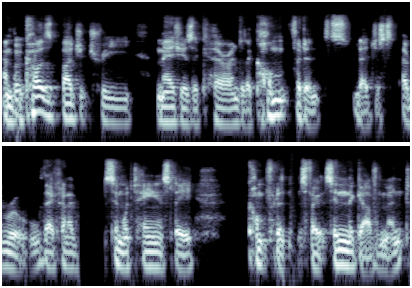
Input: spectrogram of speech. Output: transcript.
And because budgetary measures occur under the confidence legis- uh, rule, they're kind of simultaneously confidence votes in the government.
